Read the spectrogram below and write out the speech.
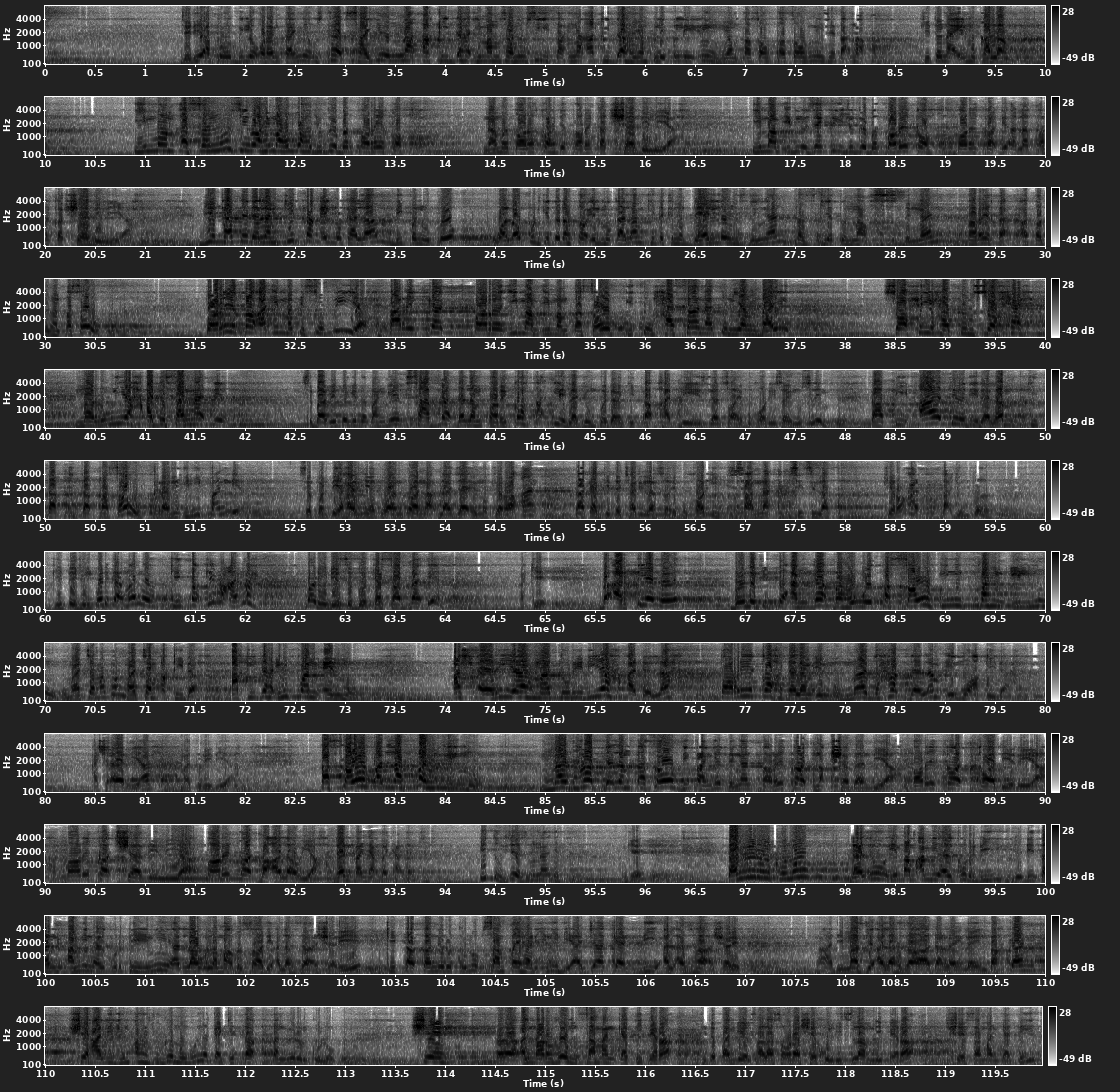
Jadi apabila orang tanya Ustaz saya nak akidah Imam Sanusi Tak nak akidah yang pelik-pelik ni Yang tasawuf-tasawuf ni saya tak nak Kita nak ilmu kalam Imam As-Sanusi rahimahullah juga bertarekah Nama tarekah dia tarekat Syadiliyah. Imam Ibn Zakri juga bertarekah. Tarekat dia adalah tarekat Syadiliyah. Dia kata dalam kitab ilmu kalam di penutup, walaupun kita dah tahu ilmu kalam, kita kena balance dengan tazkiyatun nafs. Dengan tarekat atau dengan tasawuf. Tariqah a'immati sufiyah. Tarekat para imam-imam tasawuf itu hasanatun yang baik. Sahihatun sahih. Marwiyah ada sanad dia. Sebab itu kita panggil sahabat dalam tarekah tak bolehlah jumpa dalam kitab hadis dan sahih Bukhari, sahih Muslim. Tapi ada di dalam kitab-kitab tasawuf kerana ini fan dia. Seperti halnya tuan-tuan nak belajar ilmu kiraat, takkan kita cari dalam sahih Bukhari, sanad silsilah kiraat, tak jumpa. Kita jumpa dekat mana? Kitab kiraat lah. Baru dia sebutkan sahabat dia. Okey. Berarti apa? Boleh kita anggap bahawa tasawuf ini fan ilmu. Macam apa? Macam akidah. Akidah ini fan ilmu. Ash'ariyah Maturidiyah adalah tariqah dalam ilmu madhab dalam ilmu akidah. Ash'ariyah Maturidiyah. Tasawuf adalah fan ilmu. Madhab dalam tasawuf dipanggil dengan tariqat Naqsyabandiyah tariqat Qadiriyah tariqat Syadiliyah tariqat Ba'alawiyah dan banyak-banyak lagi. Itu je sebenarnya. Okey Tanwirul Qulub lalu Imam Amin Al-Qurdi jadi Tan Amin Al-Qurdi ini adalah ulama besar di Al-Azhar Syarif. Kitab Tanwirul Qulub sampai hari ini diajarkan di Al-Azhar Syarif. Nah di Masjid Al-Azhar dan lain-lain. Bahkan Syekh Ali Jum'ah juga menggunakan kitab Tanwirul Qulub. Syekh uh, Almarhum Saman Kati Perak kita panggil salah seorang Syekhul Islam di Perak Syekh Saman Kati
